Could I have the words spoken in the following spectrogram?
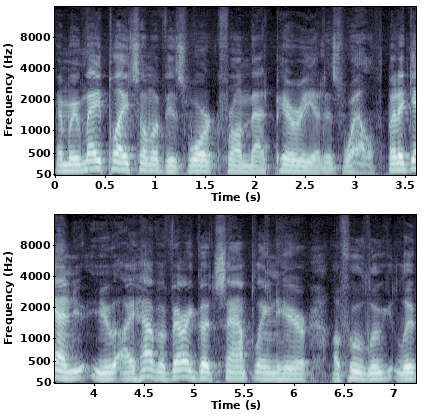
And we may play some of his work from that period as well. But again, you, you I have a very good sampling here of who Lou, Lou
